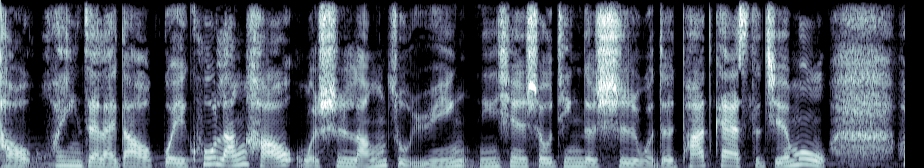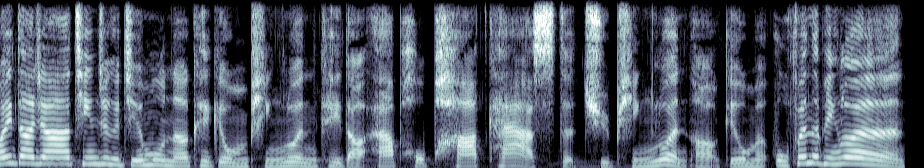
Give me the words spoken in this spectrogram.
好，欢迎再来到《鬼哭狼嚎》，我是郎祖筠。您现在收听的是我的 Podcast 节目，欢迎大家听这个节目呢，可以给我们评论，可以到 Apple Podcast 去评论啊，给我们五分的评论，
